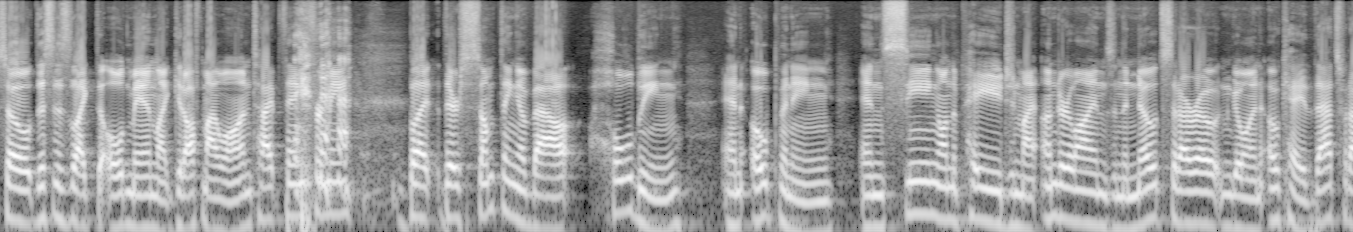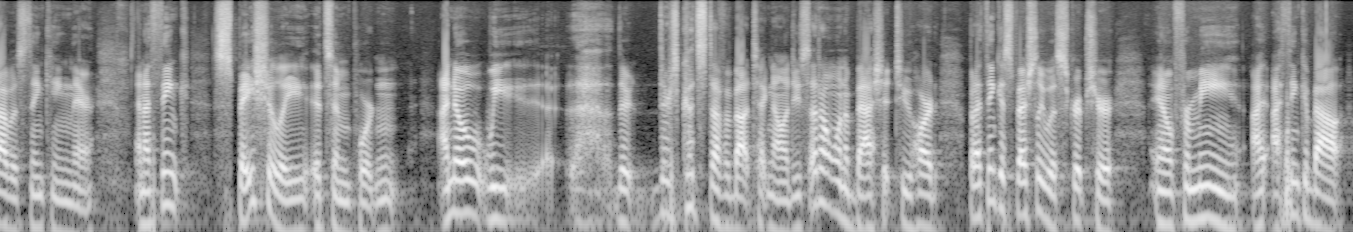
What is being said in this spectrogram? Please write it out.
So this is like the old man like get off my lawn type thing for me. but there's something about holding and opening and seeing on the page and my underlines and the notes that I wrote and going, okay, that's what I was thinking there. And I think spatially it's important. I know we uh, there, there's good stuff about technology, so I don't want to bash it too hard. But I think especially with scripture, you know, for me, I, I think about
